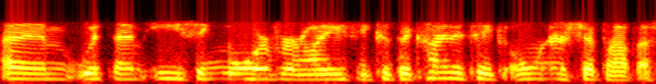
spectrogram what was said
um, with them eating more variety because they kind of take ownership of it.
